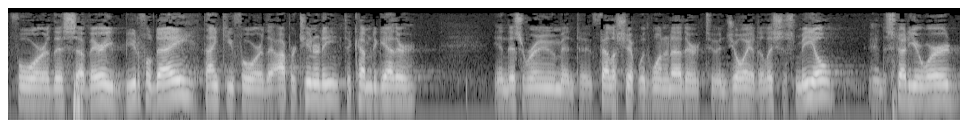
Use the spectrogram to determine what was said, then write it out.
for this uh, very beautiful day. Thank you for the opportunity to come together in this room and to fellowship with one another, to enjoy a delicious meal and to study your word.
